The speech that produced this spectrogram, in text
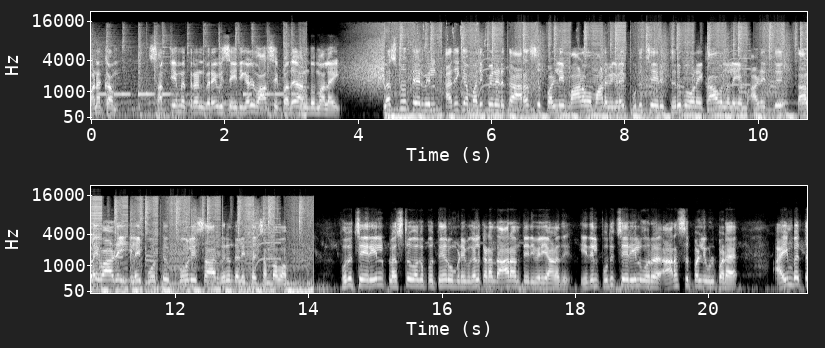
வணக்கம். சத்தியமித்ரன் விரைவு செய்திகள் வாசிப்பது அன்புமலை. பிளஸ் டூ தேர்வில் அதிக மதிப்பெண் எடுத்த அரசு பள்ளி மாணவ மாணவிகளை புதுச்சேரி திருபுவனை காவல் நிலையம் அழைத்து தலைவாழை இலை போட்டு போலீசார் விருந்தளித்த சம்பவம். புதுச்சேரியில் பிளஸ் டூ வகுப்பு தேர்வு முடிவுகள் கடந்த ஆறாம் தேதி வெளியானது. இதில் புதுச்சேரியில் ஒரு அரசு பள்ளி உள்பட ஐம்பத்தி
